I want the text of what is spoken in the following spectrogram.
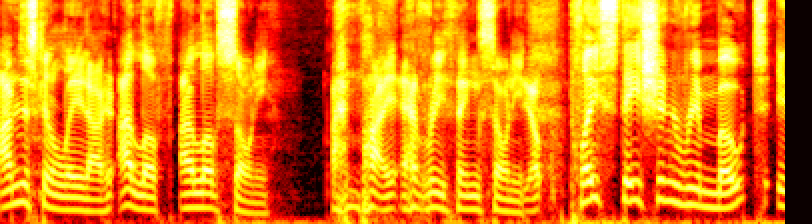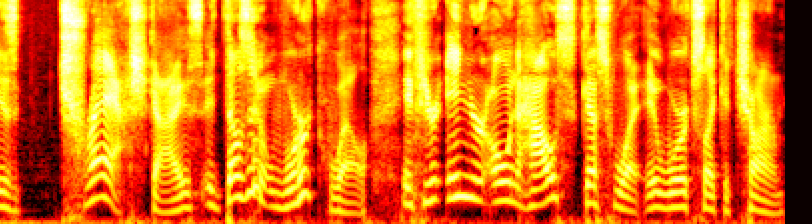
I'm just gonna lay it out here. I love I love Sony. I buy everything Sony. Yep. PlayStation Remote is trash, guys. It doesn't work well. If you're in your own house, guess what? It works like a charm.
